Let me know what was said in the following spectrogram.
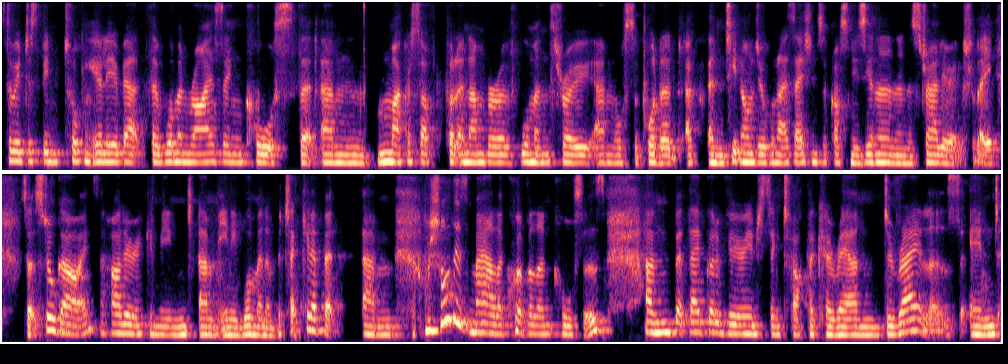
so, we've just been talking earlier about the Women Rising course that um, Microsoft put a number of women through um, or supported uh, in technology organisations across New Zealand and Australia, actually. So, it's still going. So, highly recommend um, any woman in particular, but um, I'm sure there's male equivalent courses, um, but they've got a very interesting topic around derailers. And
